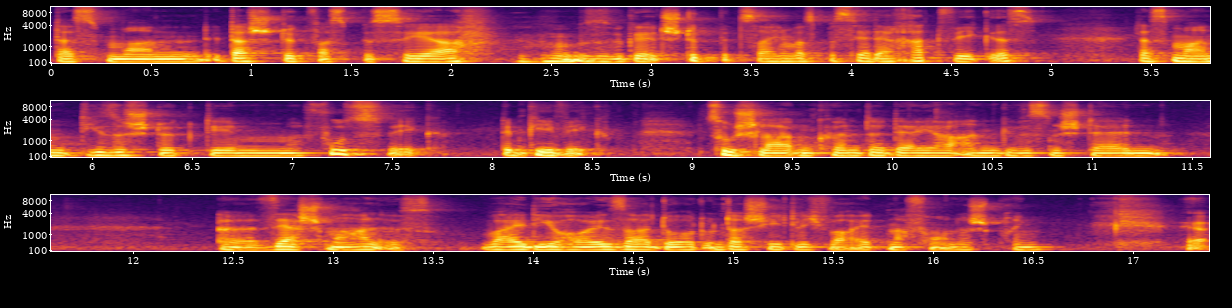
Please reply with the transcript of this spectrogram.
dass man das Stück, was bisher, das ist wirklich als Stück bezeichnen, was bisher der Radweg ist, dass man dieses Stück dem Fußweg, dem Gehweg zuschlagen könnte, der ja an gewissen Stellen äh, sehr schmal ist, weil die Häuser dort unterschiedlich weit nach vorne springen. Ja.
